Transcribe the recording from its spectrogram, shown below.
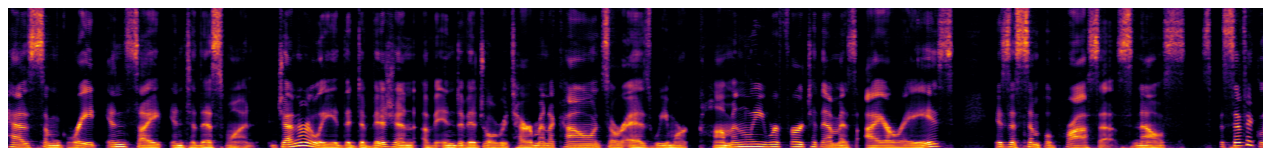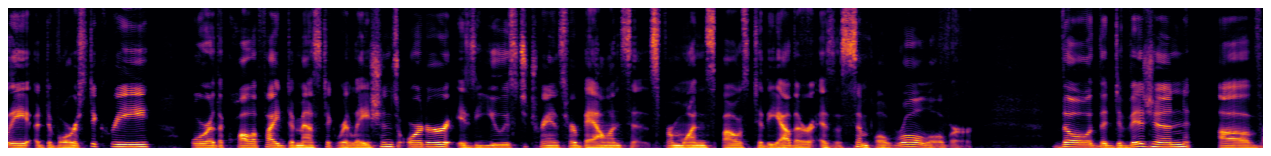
has some great insight into this one. Generally, the division of individual retirement accounts, or as we more commonly refer to them as IRAs, is a simple process. Now, specifically, a divorce decree or the qualified domestic relations order is used to transfer balances from one spouse to the other as a simple rollover. Though the division of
